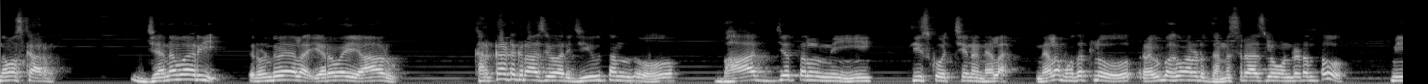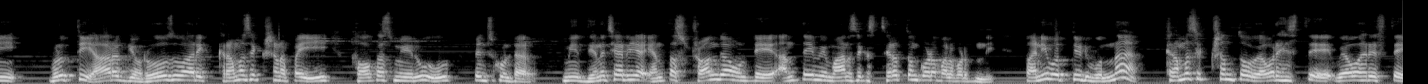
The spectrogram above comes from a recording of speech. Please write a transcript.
నమస్కారం. జనవరి రెండు వేల ఇరవై ఆరు కర్కాటక రాశి వారి జీవితంలో బాధ్యతల్ని తీసుకొచ్చిన నెల. నెల మొదట్లో రవి భగవానుడు ధనుసు రాశిలో ఉండడంతో మీ వృత్తి ఆరోగ్యం రోజువారీ క్రమశిక్షణపై ఫోకస్ మీరు పెంచుకుంటారు. మీ దినచర్య ఎంత స్ట్రాంగ్గా ఉంటే అంతే మీ మానసిక స్థిరత్వం కూడా బలపడుతుంది. పని ఒత్తిడి ఉన్నా క్రమశిక్షణతో వ్యవహరిస్తే వ్యవహరిస్తే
